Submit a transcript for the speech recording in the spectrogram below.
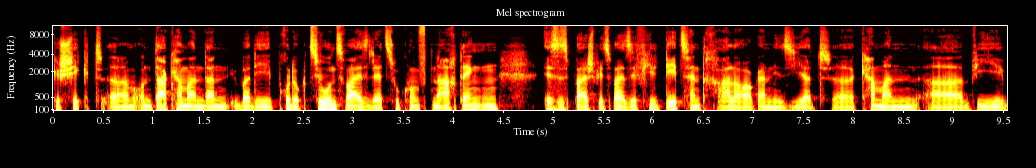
geschickt. Ähm, und da kann man dann über die Produktionsweise der Zukunft nachdenken. Ist es beispielsweise viel dezentraler organisiert? Äh, kann man äh, wie äh,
